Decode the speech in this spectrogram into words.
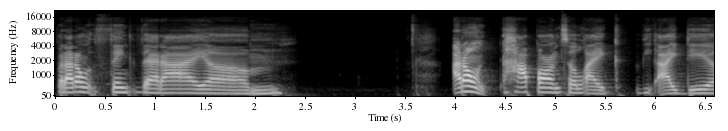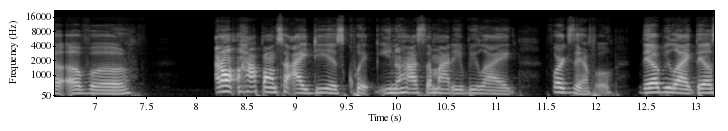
but I don't think that I um I don't hop onto like the idea of a I don't hop onto ideas quick. You know how somebody will be like, for example, they'll be like, they'll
